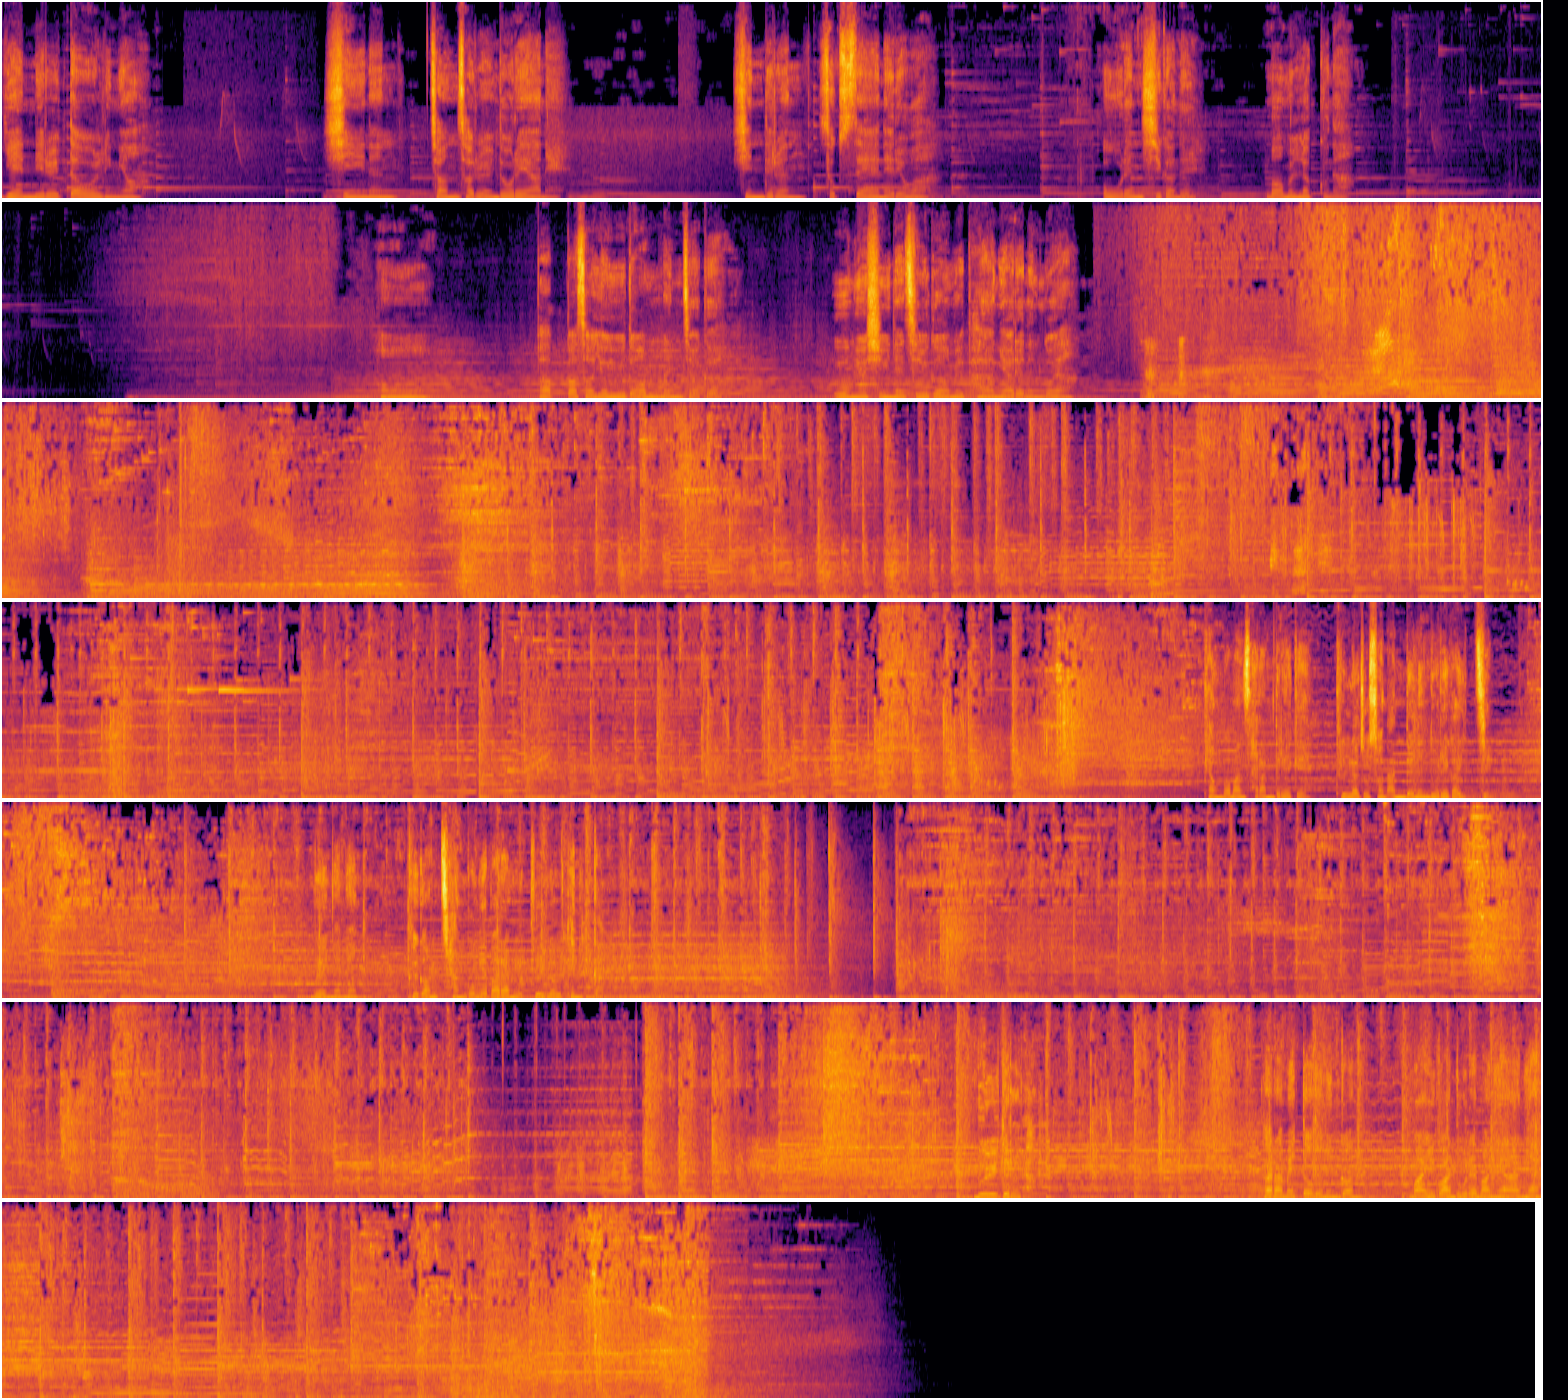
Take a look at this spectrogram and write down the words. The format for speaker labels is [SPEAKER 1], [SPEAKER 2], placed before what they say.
[SPEAKER 1] 옛 일을 떠올리며 시인은 전설을 노래하네. 신들은 속세에 내려와 오랜 시간을 머물렀구나. 어, 바빠서 여유도 없는 자가 음유 시인의 즐거움을 방해하려는 거야? 평범한 사람들에게 들려줘선 안 되는 노래가 있지. 왜냐면 그건 창공의 바람을 불러올 테니까. 물들어라. 바람에 떠도는 건 말과 노래만이 아니야.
